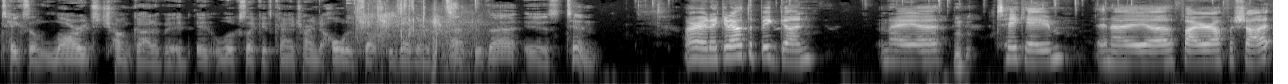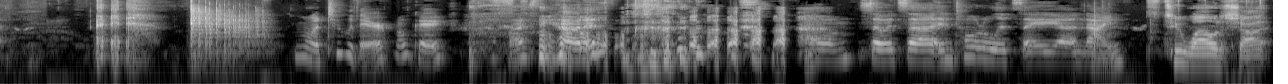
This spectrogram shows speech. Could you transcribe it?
takes a large chunk out of it. It, it looks like it's kind of trying to hold itself together. After that is 10. All right, I get out the big gun and I uh, take aim and I uh, fire off a shot. Oh, a two there. Okay, I see how it is. um, so it's uh, in total, it's a uh, nine. It's too wild a shot.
